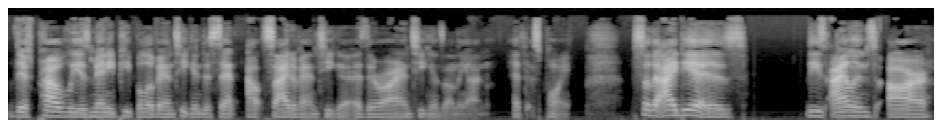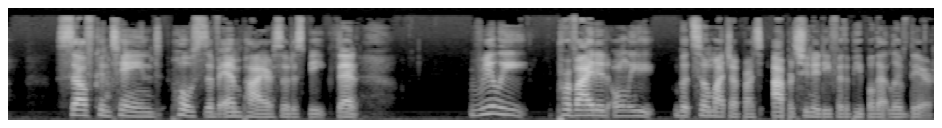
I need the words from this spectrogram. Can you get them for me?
There's probably as many people of Antiguan descent outside of Antigua as there are Antiguans on the island at this point. So the idea is these islands are self contained posts of empire, so to speak, that really provided only but so much opportunity for the people that lived there.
